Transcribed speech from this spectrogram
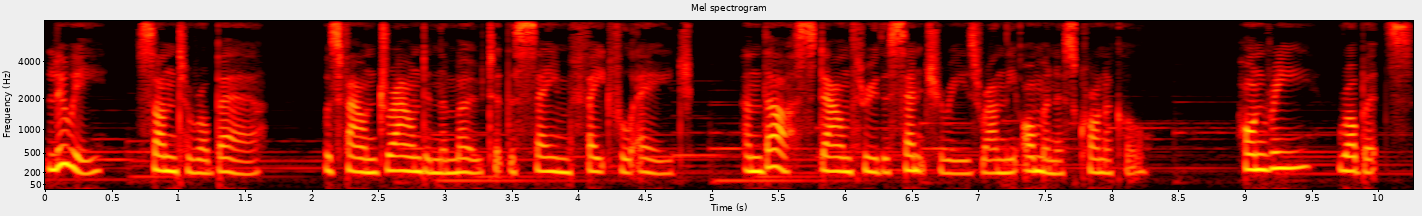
Louis, son to Robert, was found drowned in the moat at the same fateful age, and thus down through the centuries ran the ominous chronicle. Henri, Roberts,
